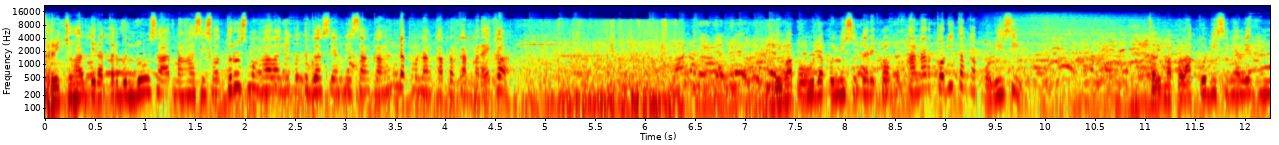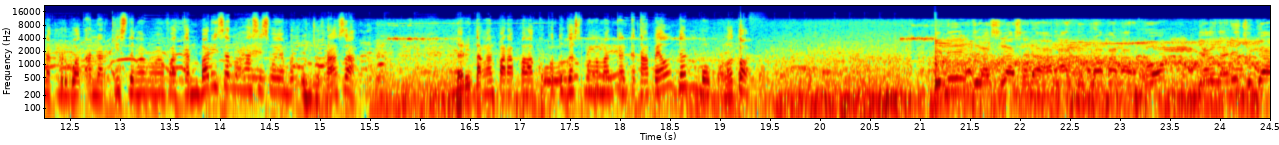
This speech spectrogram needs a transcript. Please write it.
Kericuhan tidak terbendung saat mahasiswa terus menghalangi petugas yang disangka hendak menangkap rekan mereka. Lima pemuda penyusup dari kelompok anarko ditangkap polisi. Kelima pelaku disinyalir hendak berbuat anarkis dengan memanfaatkan barisan mahasiswa yang berunjuk rasa. Dari tangan para pelaku, petugas mengamankan ketapel dan bom molotov. Ini jelas-jelas ada anak beberapa narko yang tadi juga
